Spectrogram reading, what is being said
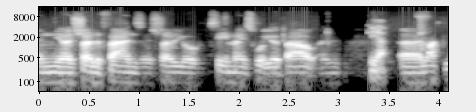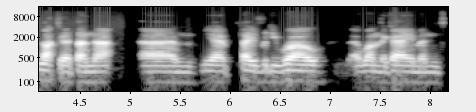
and you know show the fans and show your teammates what you're about. And Yeah. uh, lucky, lucky I've done that. Um, yeah, played really well, uh, won the game, and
